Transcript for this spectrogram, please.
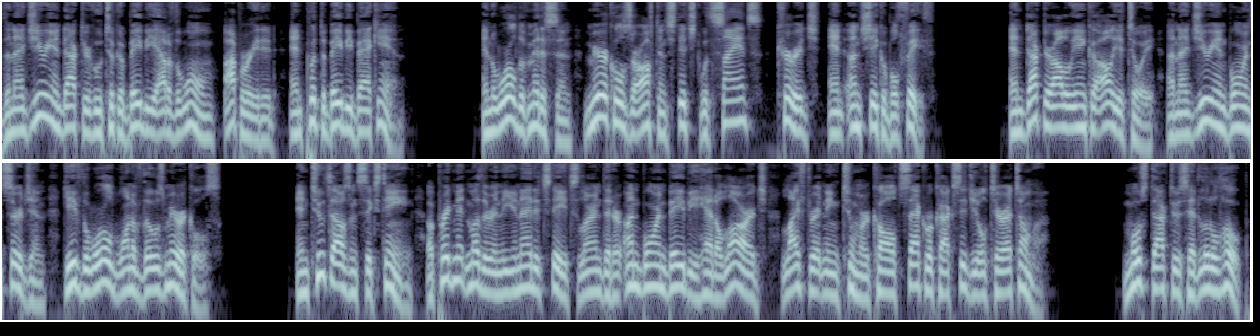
The Nigerian doctor who took a baby out of the womb, operated, and put the baby back in. In the world of medicine, miracles are often stitched with science, courage, and unshakable faith. And Dr. Oluyinka Olutoye, a Nigerian-born surgeon, gave the world one of those miracles. In 2016, a pregnant mother in the United States learned that her unborn baby had a large, life-threatening tumor called sacrococcygeal teratoma. Most doctors had little hope.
